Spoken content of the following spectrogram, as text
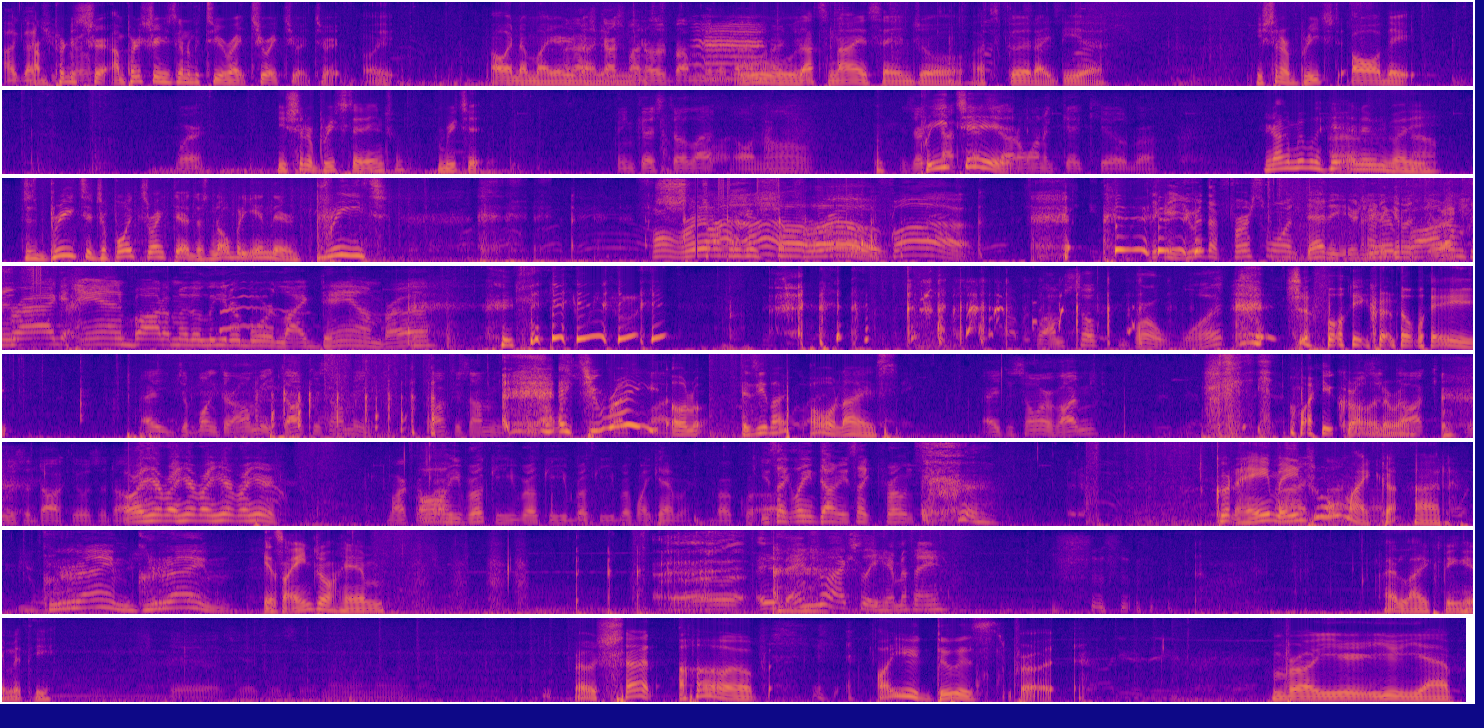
I got I'm you, pretty bro. sure, I'm pretty sure he's gonna be to your right, to your right, to your right, to your right. Oh wait. Oh wait, no, my, I you're gotta not scratch even my there. nose, but I'm gonna die. when Ooh, that's nice, Angel. That's a good idea. You should have breached. Oh, they. Where? You should have breached it, Angel. Breach it. Think I still alive? Oh no. Is there Preach cap dancing? it. I don't want to get killed, bro. You're not gonna be able to hit Um, anybody. no. Just breach it. Your Jaboink's right there. There's nobody in there. Breach. For real, nigga, shut For real, up. fuck. Nigga, you were the first one dead and you're trying to You're give us directions? bottom directions? frag and bottom of the leaderboard. Like, damn, bruh. Bro, I'm so. Bro, what? Jaboink, run away. Hey, Jaboink, they're on me. Doc is on me. Doc is on me. They Hey, you right. alive, Oh, no. is he live? Oh, nice. Hey, can someone revive me? Why are you It was crawling a around? doc. It was a doc. It was a doc. Oh, right here, right here, right here, right here. Mark Oh, bro. he broke it, he broke it, he broke it, he broke my camera. broke. He's oh. like laying down, he's like prone somewhere. Good aim, Angel. Oh my nice, nice. god. Grime, grime. Is Angel him? Is Angel actually Timothy? I like being Himothy. Yes, yes, yes, yes. No one, no one. Bro, shut up. All you do is, bro. Bro, you you yap.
